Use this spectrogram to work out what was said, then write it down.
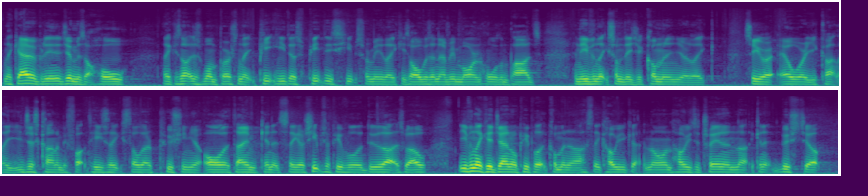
Like everybody in the gym as a whole. Like it's not just one person. Like Pete, he does Pete these heaps for me. Like he's always in every morning holding pads. And even like some days you're coming in, you're like, so you're ill where you can't like you just can't be fucked. He's like still there pushing you all the time. Can it's like there's heaps of people that do that as well. Even like the general people that come in and ask like how you getting on, how you training, that can it boost you up.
